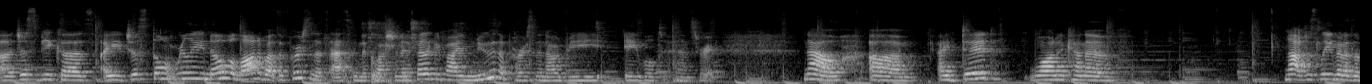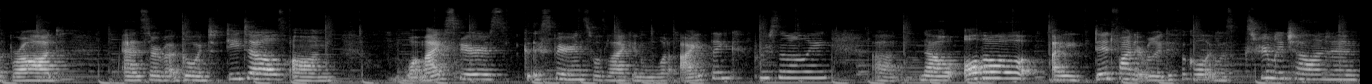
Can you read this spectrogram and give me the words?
uh, just because I just don't really know a lot about the person that's asking the question. I feel like if I knew the person, I would be able to answer it. Now, um, I did want to kind of not just leave it as a broad answer, but go into details on what my experience experience was like and what I think personally. Uh, now, although I did find it really difficult, it was extremely challenging.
